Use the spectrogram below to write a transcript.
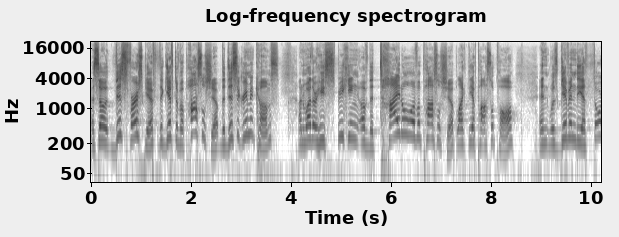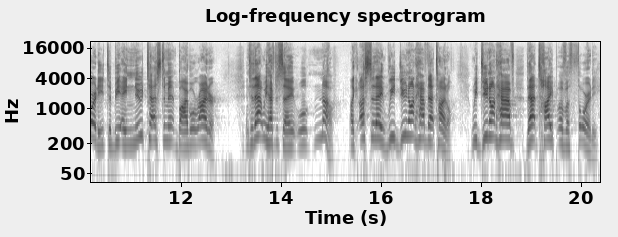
And so, this first gift, the gift of apostleship, the disagreement comes on whether he's speaking of the title of apostleship, like the Apostle Paul, and was given the authority to be a New Testament Bible writer. And to that, we have to say, well, no. Like us today, we do not have that title. We do not have that type of authority.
